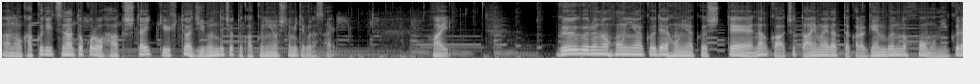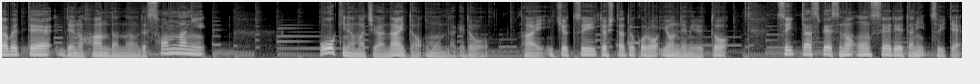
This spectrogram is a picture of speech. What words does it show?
あの、確実なところを把握したいっていう人は自分でちょっと確認をしてみてください。はい。Google の翻訳で翻訳して、なんかちょっと曖昧だったから原文の方も見比べてでの判断なので、そんなに大きな間違いないとは思うんだけど、はい、一応ツイートしたところ読んでみると、Twitter スペースの音声データについて、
